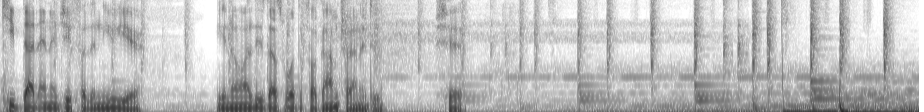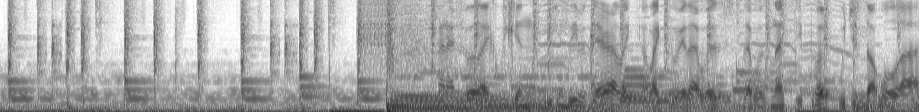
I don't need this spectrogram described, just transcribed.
keep that energy for the new year. You know, at least that's what the fuck I'm trying to do. Shit. And I feel like we can we can leave it there. I like I like the way that was that was nicely put. We just thought we'll uh,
